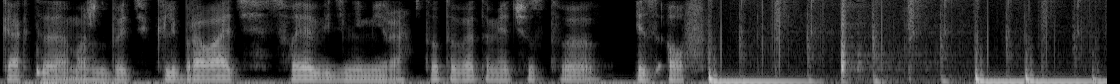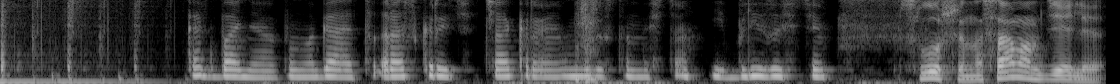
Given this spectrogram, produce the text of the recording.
как-то, может быть, калибровать свое видение мира. Что-то в этом я чувствую is off. Как баня помогает раскрыть чакры мужественности и близости? Слушай, на самом деле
